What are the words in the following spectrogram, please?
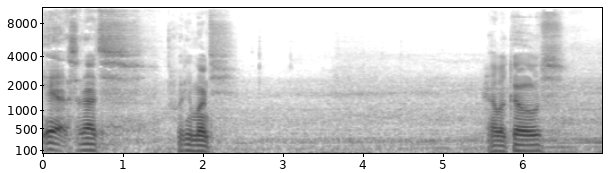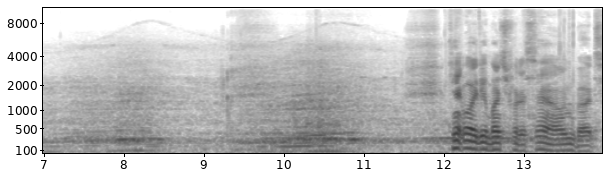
yeah, so that's pretty much how it goes. Can't really do much for the sound, but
